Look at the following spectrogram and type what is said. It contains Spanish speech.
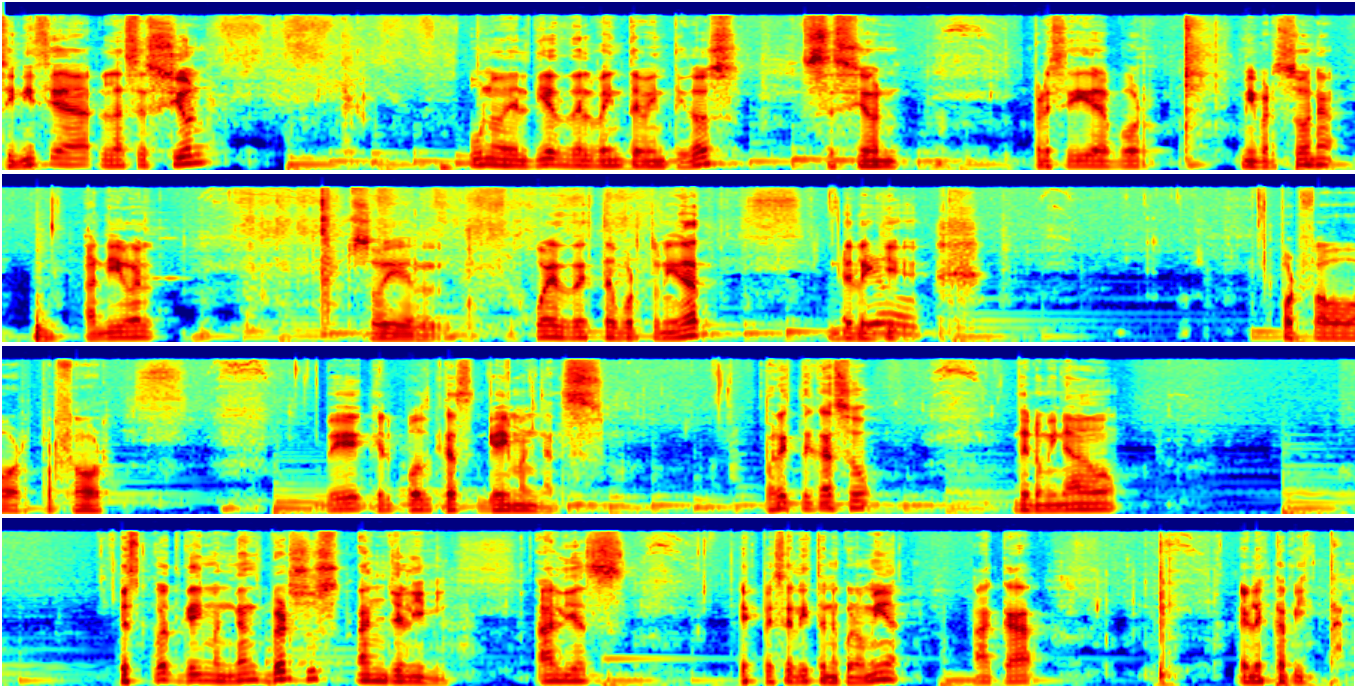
Se inicia la sesión 1 del 10 del 2022, sesión presidida por mi persona, Aníbal. Soy el juez de esta oportunidad del equipo. Por favor, por favor. De el podcast Game and Guns. Para este caso, denominado Squad Game and Guns versus Angelini, alias especialista en economía, acá el escapista.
